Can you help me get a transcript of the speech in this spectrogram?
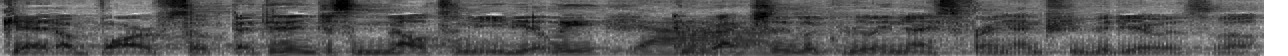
get a bar of soap that didn't just melt immediately. Yeah. And it would actually look really nice for an entry video as well.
